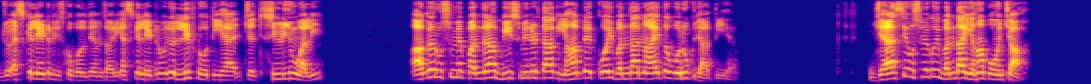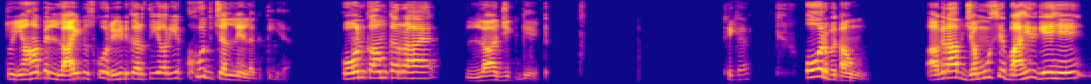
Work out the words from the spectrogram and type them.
जो एस्केलेटर जिसको बोलते हैं सॉरी एस्केलेटर वो जो लिफ्ट होती है सीढ़ियों वाली, अगर उसमें पंद्रह बीस मिनट तक यहाँ पे कोई बंदा ना आए तो वो रुक जाती है। जैसे उसमें कोई बंदा यहाँ पहुँचा तो यहाँ पे लाइट उसको रीड करती है और ये खुद चलने लगती है। कौन काम कर रहा है? लॉजिक गेट ठीक है? और बताऊँ, अगर आप जम्मू से बाहर गए हैं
